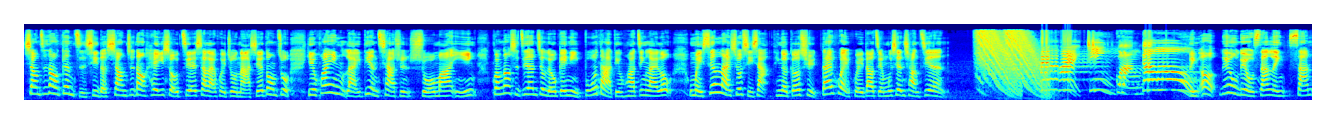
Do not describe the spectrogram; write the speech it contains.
想知道更仔细的，想知道黑手接下来会做哪些动作，也欢迎来电洽询索马影音。广告时间就留给你拨打电话进来喽。我们先来休息一下，听个歌曲，待会回到节目现场见。快快进广告喽！零二六六三零三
